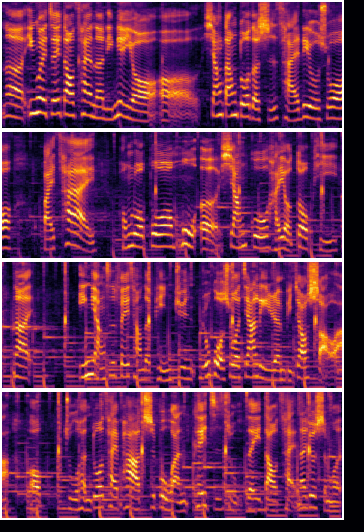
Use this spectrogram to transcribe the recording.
那因为这道菜呢，里面有呃相当多的食材，例如说白菜、红萝卜、木耳、香菇，还有豆皮，那营养是非常的平均。如果说家里人比较少啊，哦。煮很多菜怕吃不完，可以只煮这一道菜，那就什么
